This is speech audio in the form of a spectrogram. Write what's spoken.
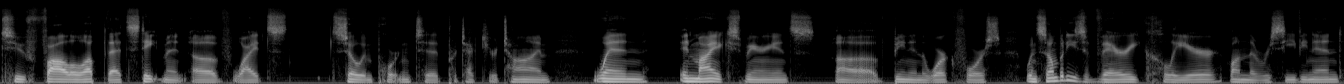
to follow up that statement of why it's so important to protect your time when in my experience of being in the workforce when somebody's very clear on the receiving end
